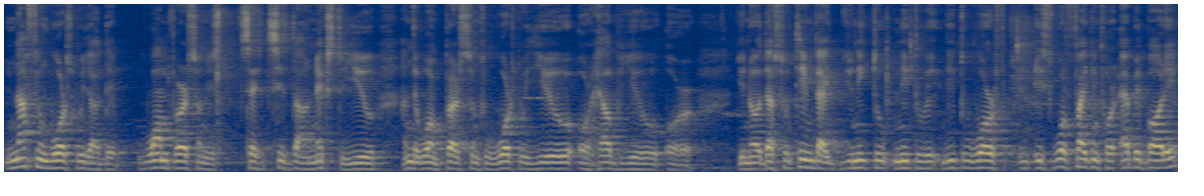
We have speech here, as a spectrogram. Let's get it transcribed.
nothing works without the one person is sits down next to you and the one person to work with you or help you or you know, that's what thing like you need to need to need to work. It's worth fighting for everybody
